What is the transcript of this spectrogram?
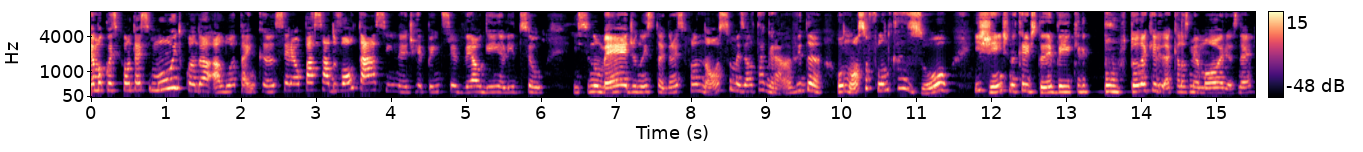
é uma coisa que acontece muito quando a, a lua tá em câncer é o passado voltar, assim, né? De repente você vê alguém ali do seu ensino médio no Instagram e você fala, nossa, mas ela tá grávida. Ou, nossa, fulano casou. E, gente, não acredito. Né? Veio aquele pum, todas aquelas memórias, né?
